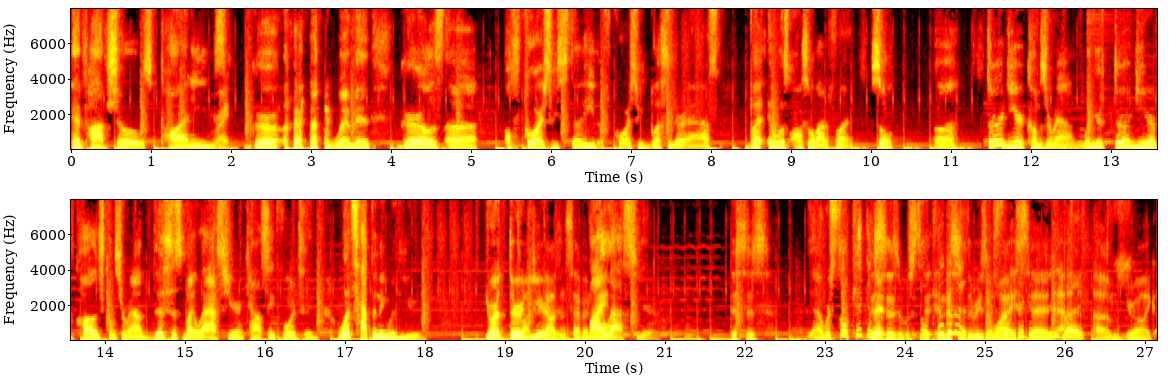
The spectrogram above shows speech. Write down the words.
hip hop shows, parties, right. girl, women, girls, uh, of course we studied of course we busted our ass but it was also a lot of fun so uh, third year comes around, when your third year of college comes around, this is my last year in Cal State Fullerton. What's happening with you? Your third year, 2007, my right? last year. This is Yeah, we're still kicking this it. is we're still kicking and this it. is the reason why I kicking it, said like, um, you know, like,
